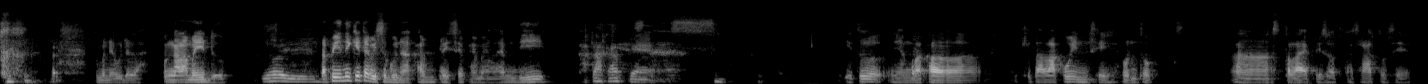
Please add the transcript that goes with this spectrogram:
Cuman ya udahlah, pengalaman hidup. Yoi. Tapi ini kita bisa gunakan prinsip MLM di Kakak KKS. cash. Itu yang bakal kita lakuin sih untuk uh, setelah episode ke-100 ya.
